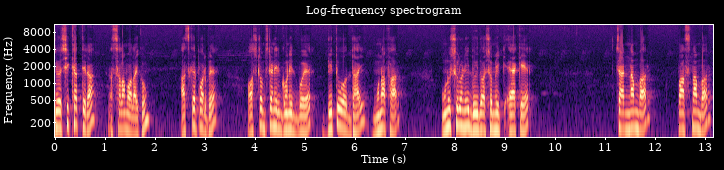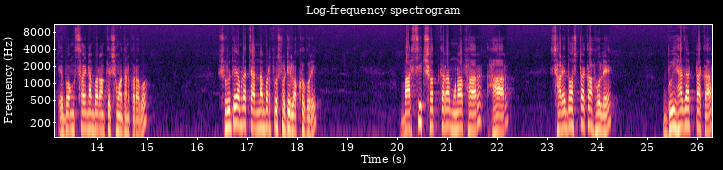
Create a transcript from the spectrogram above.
প্রিয় শিক্ষার্থীরা, আসসালামু আলাইকুম। আজকের পর্বে অষ্টম শ্রেণির গণিত বইয়ের দ্বিতীয় অধ্যায় মুনাফার অনুশীলনী দুই দশমিক একের চার নাম্বার, পাঁচ নাম্বার এবং ছয় নাম্বার অঙ্কের সমাধান করাবো। শুরুতে আমরা চার নাম্বার প্রশ্নটি লক্ষ্য করি। বার্ষিক শতকরা মুনাফার হার সাড়ে দশ টাকা হলে দুই হাজার টাকার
